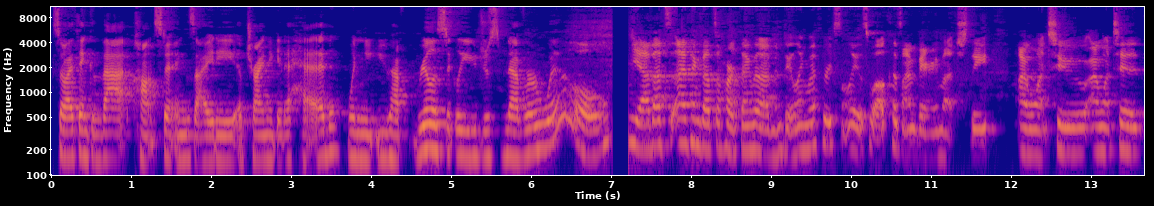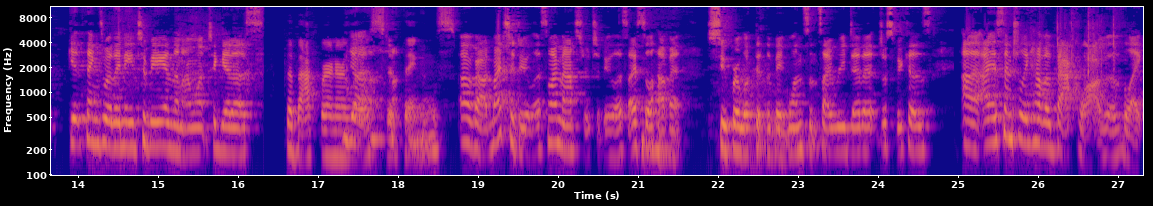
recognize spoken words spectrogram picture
So I think that constant anxiety of trying to get ahead when you, you have realistically, you just never will. Yeah, that's. I think that's a hard thing that I've been dealing with recently as well because I'm very much the. I want to. I want to get things where they need to be, and then I want to get us the back burner Yeah. list of things. Oh God, my to do list, my master to do list. I still haven't super looked at the big one since I redid it, just because uh, I essentially have a backlog of like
